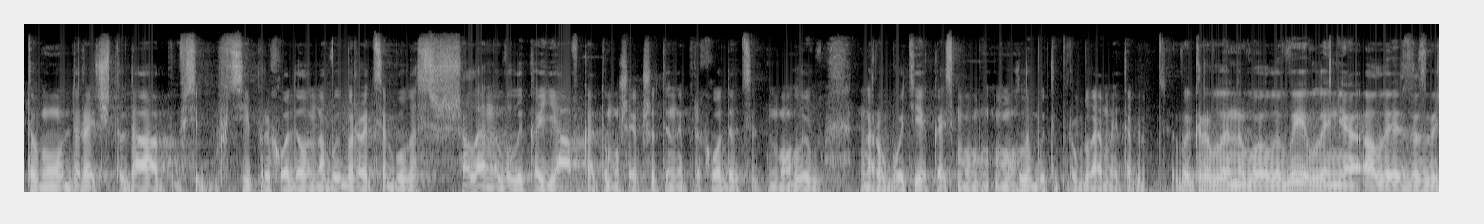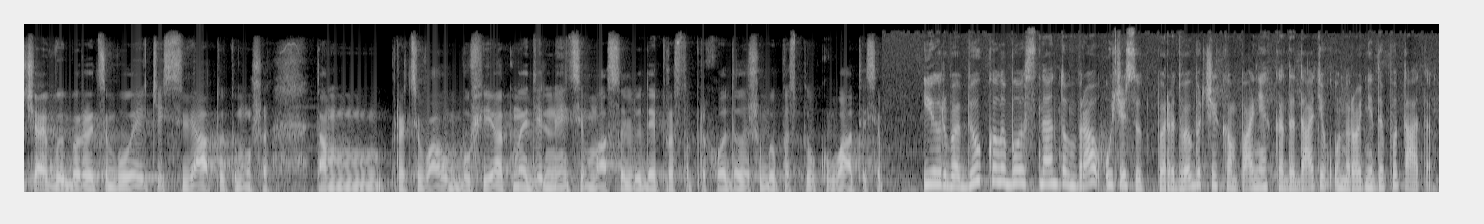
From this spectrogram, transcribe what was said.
тому, до речі, туди всі, всі приходили на вибори. Це була шалено велика явка, тому що якщо ти не приходив, це могли б на роботі якась мо- могли бути проблеми і так викривлене волевиявлення, але зазвичай вибори це було якесь свято, тому що там працював буфет на дільниці, маса людей просто приходили, щоб поспілкуватися. Ігор Бабюк, коли був студентом, брав участь у передвиборчих кампаніях кандидатів у народні депутати.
